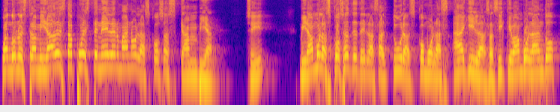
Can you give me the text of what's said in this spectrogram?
Cuando nuestra mirada está puesta en Él, hermano, las cosas cambian, ¿sí? Miramos las cosas desde las alturas, como las águilas, así que van volando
